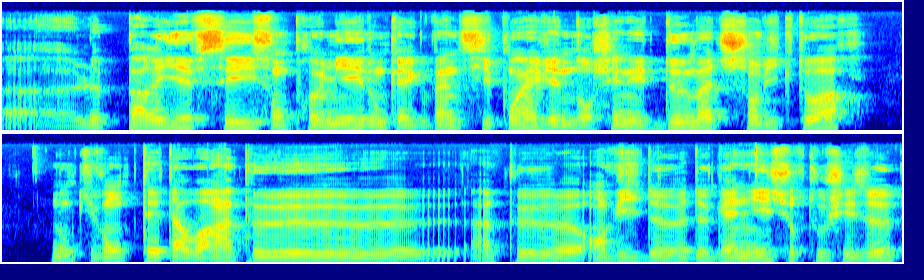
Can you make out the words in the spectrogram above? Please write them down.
Euh, le Paris FC, ils sont premiers donc avec 26 points, ils viennent d'enchaîner deux matchs sans victoire. Donc ils vont peut-être avoir un peu, envie de, gagner, surtout chez eux.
